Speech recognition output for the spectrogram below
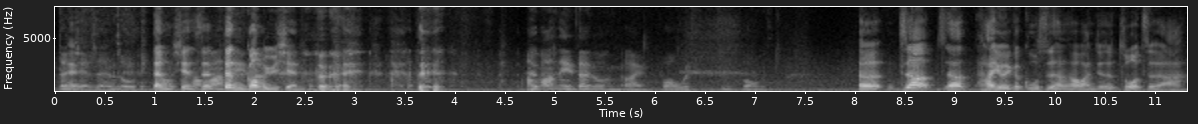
邓先生的作品。邓先生，邓公与贤，对对。阿妈那一代都很爱，不知道为什么，不知道为什么。呃，知道知道，他有一个故事很好玩，就是作者啊，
